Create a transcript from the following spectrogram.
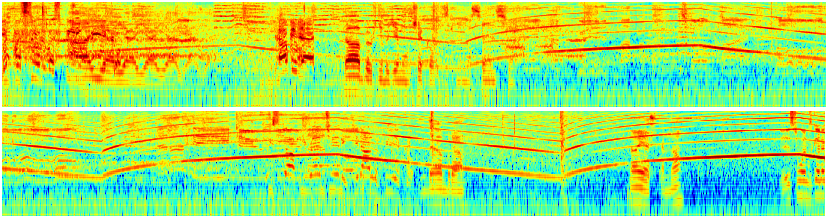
In pursuit of a speeding vehicle. Ajajajajajajaj. Copy that. Dobra, już nie będziemy uciekał. Nie ma sensu. Please. Dobra. No jestem, no. This one's gonna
